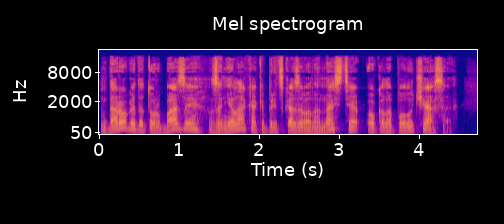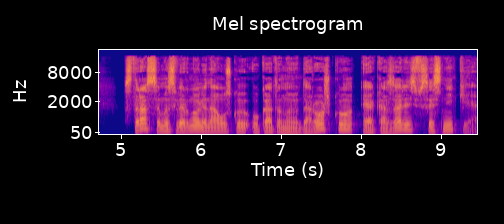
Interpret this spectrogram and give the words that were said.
Дорога до турбазы заняла, как и предсказывала Настя, около получаса. С трассы мы свернули на узкую укатанную дорожку и оказались в Сосняке.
